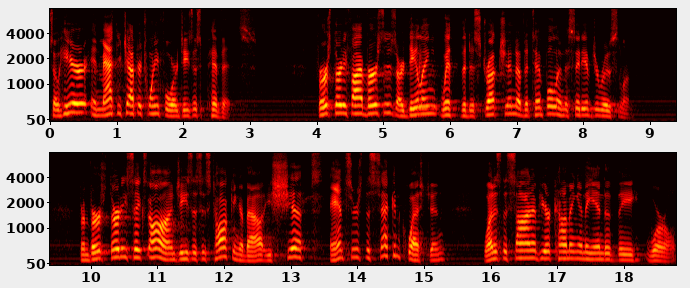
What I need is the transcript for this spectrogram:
so here in Matthew chapter 24, Jesus pivots. First 35 verses are dealing with the destruction of the temple in the city of Jerusalem. From verse 36 on, Jesus is talking about, he shifts, answers the second question What is the sign of your coming and the end of the world?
